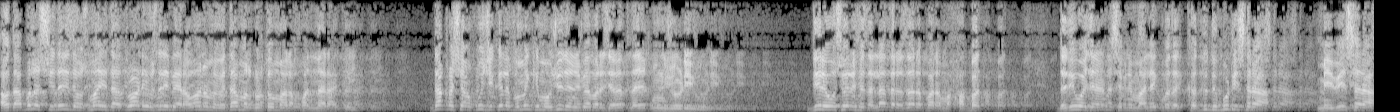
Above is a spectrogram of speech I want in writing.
او دا بل شیدې د عثماني دا دواړه اوسې به روانه مې دا ملګرتوب مال خو نه راکې دا قشان خو چې کله په من کې موجود نه به بر جنت لایق مونږ جوړیو ډیر وسوله چې الله درزه لپاره محبت د دې وجه انس ابن مالک بده کدو د بوټي سره میوه سره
